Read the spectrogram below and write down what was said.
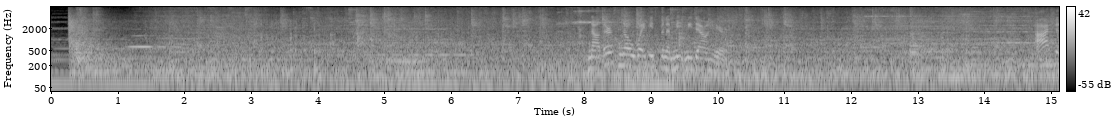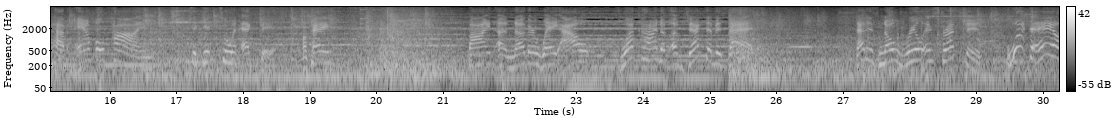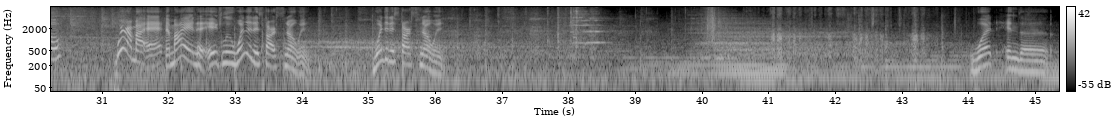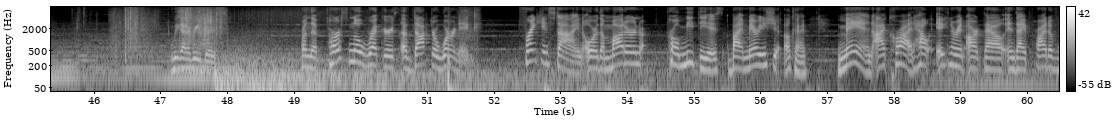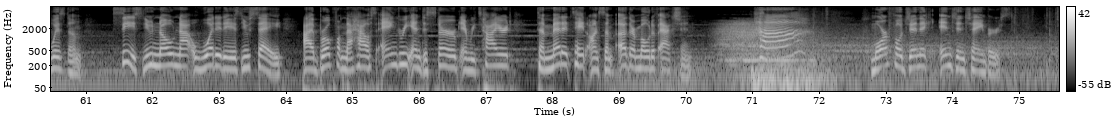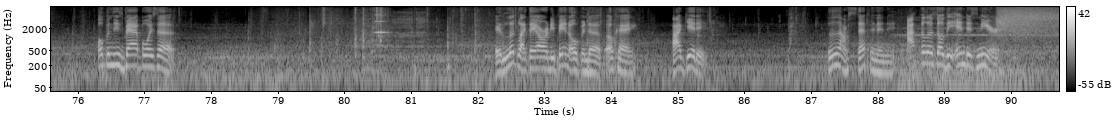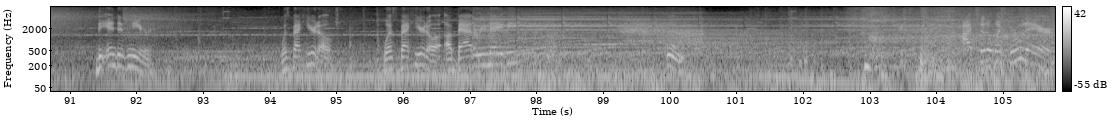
Now there's no way he's gonna meet me down here. I should have ample time to get to an exit, okay? Find another way out? What kind of objective is that? That is no real instruction. What the hell? Where am I at? Am I in the igloo? When did it start snowing? When did it start snowing? What in the... We gotta read this. From the personal records of Dr. Wernicke, Frankenstein, or the modern Prometheus by Mary Sh Okay. Man, I cried, how ignorant art thou in thy pride of wisdom. Cease, you know not what it is you say. I broke from the house angry and disturbed and retired to meditate on some other mode of action. Morphogenic engine chambers. Open these bad boys up. It looked like they already been opened up. Okay, I get it. Ooh, I'm stepping in it. I feel as though the end is near. The end is near. What's back here though? What's back here though? A battery maybe? Ooh. I should have went through there.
